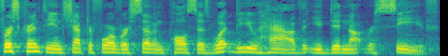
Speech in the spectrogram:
1 Corinthians chapter 4, verse 7, Paul says, What do you have that you did not receive?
